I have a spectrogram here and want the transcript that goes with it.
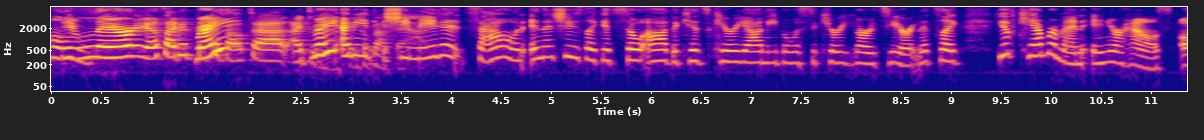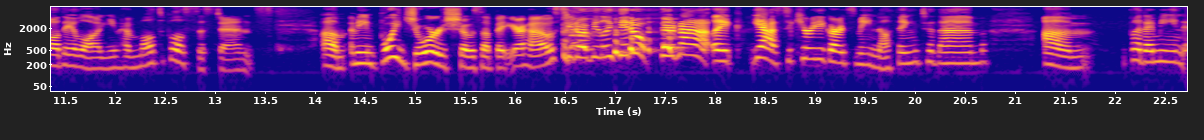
Hilarious. I didn't think Right? about that. I didn't right i mean she that. made it sound and then she's like it's so odd the kids carry on even with security guards here and it's like you have cameramen in your house all day long you have multiple assistants um, I mean, Boy George shows up at your house. You know, what I mean, like they don't, they're not like, yeah, security guards mean nothing to them. Um, but I mean,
